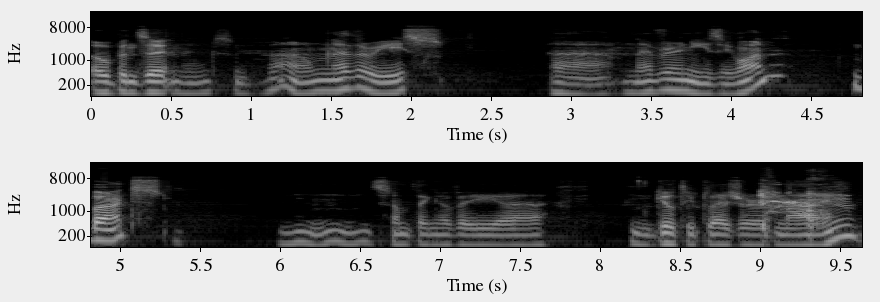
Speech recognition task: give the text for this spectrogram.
Opens it and thinks, "Oh, Netherese. Uh, never an easy one, but mm, something of a uh, guilty pleasure of mine.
